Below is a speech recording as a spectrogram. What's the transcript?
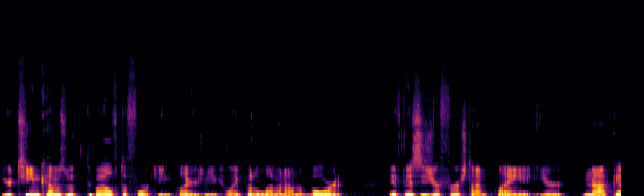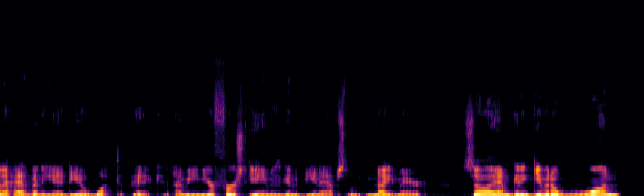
your team comes with 12 to 14 players, and you can only put 11 on the board. If this is your first time playing it, you're not going to have any idea what to pick. I mean, your first game is going to be an absolute nightmare. So I am going to give it a one,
